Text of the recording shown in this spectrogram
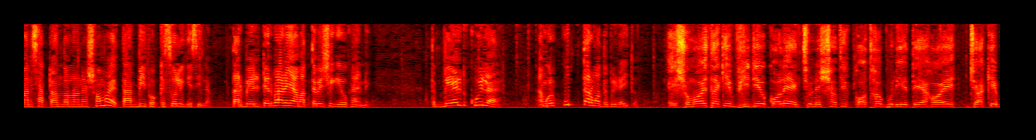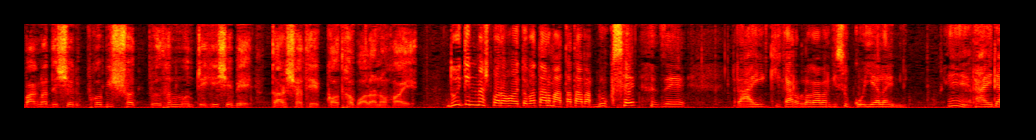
মানে ছাত্র আন্দোলনের সময় তার বিপক্ষে চলে গেছিলাম। তার বেল্টের বাড়ি আমার তো বেশি কেউ খায়নি তো বেল্ট খুইলা আমার কুত্তার মতো পিড়াইতো এই সময় তাকে ভিডিও কলে একজনের সাথে কথা বলিয়ে দেয়া হয় যাকে বাংলাদেশের ভবিষ্যৎ প্রধানমন্ত্রী হিসেবে তার সাথে কথা বলানো হয়। দুই তিন মাস পরে হয়তো বা তার মাথাতে আবার ঢুকছে যে রাই কি কারও লগে আবার কিছু কইয়া লাইনি? হ্যাঁ রাইরে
